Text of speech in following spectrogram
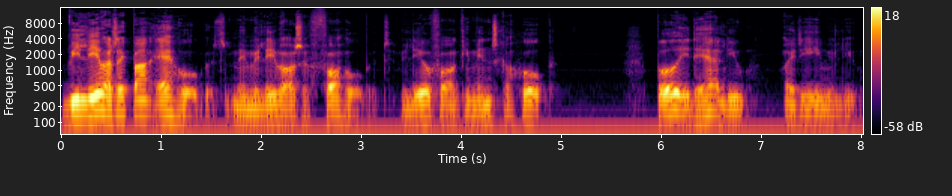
Vi lever altså ikke bare af håbet, men vi lever også for håbet. Vi lever for at give mennesker håb, både i det her liv og i det evige liv.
